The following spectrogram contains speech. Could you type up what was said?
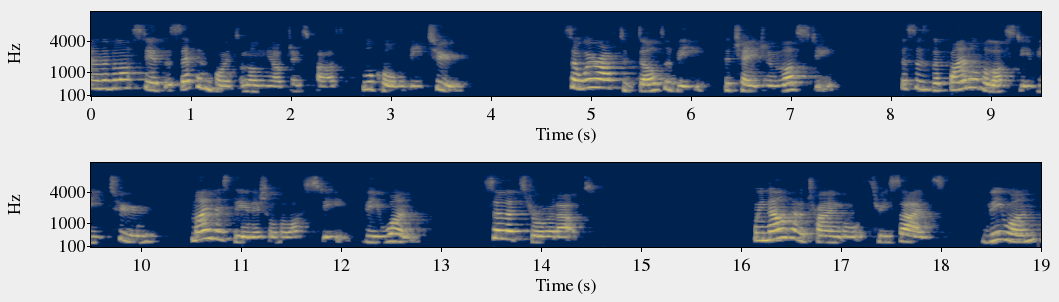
and the velocity at the second point along the object's path we'll call v2. So we're after delta v, the change in velocity, this is the final velocity v2 minus the initial velocity v1. So let's draw it out. We now have a triangle with three sides, v1,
